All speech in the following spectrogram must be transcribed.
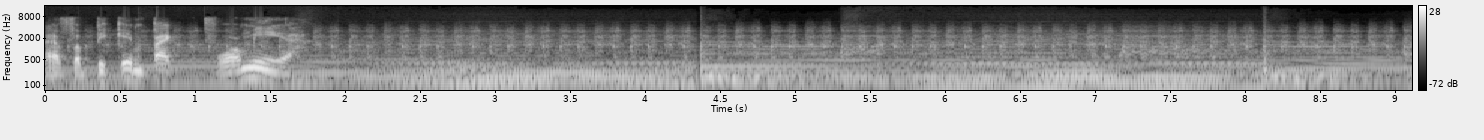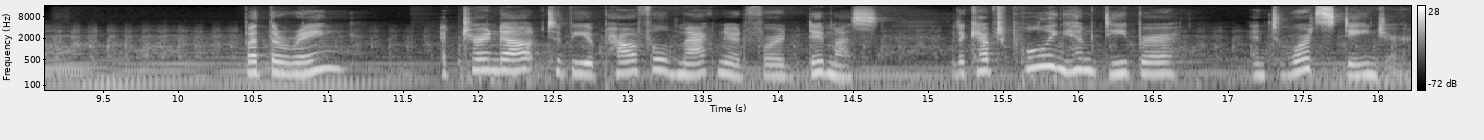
have a big impact for me. But the ring? It turned out to be a powerful magnet for Dimas that kept pulling him deeper and towards danger.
